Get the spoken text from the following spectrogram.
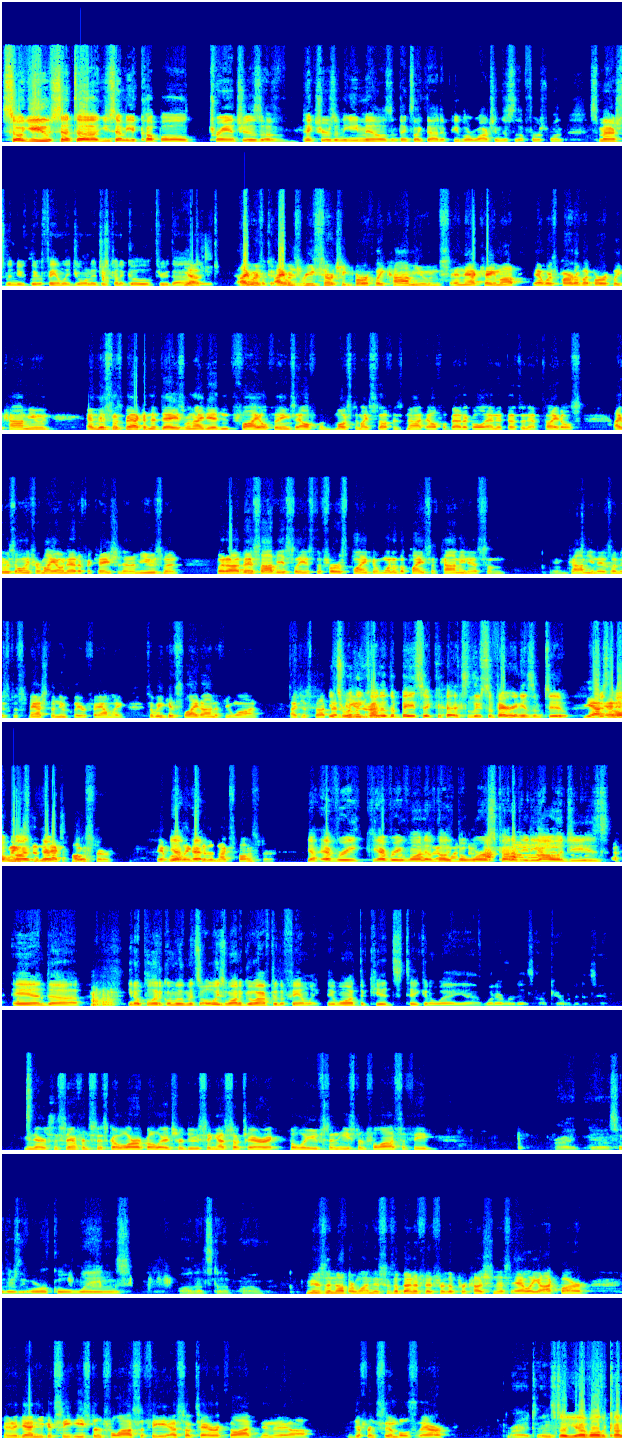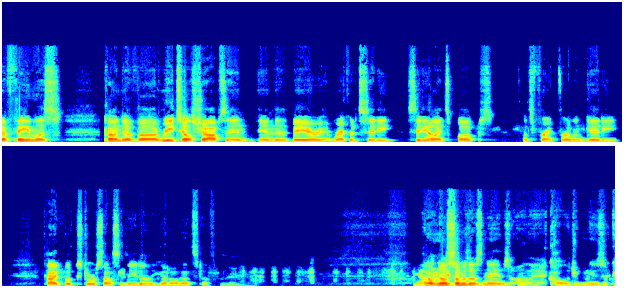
so you sent a you sent me a couple tranches of pictures and emails and things like that if people are watching this is the first one smash the nuclear family do you want to just kind of go through that yes and... I was okay. I was researching Berkeley communes, and that came up. That was part of a Berkeley commune, and this was back in the days when I didn't file things. Alpha, most of my stuff is not alphabetical and it doesn't have titles. I was only for my own edification and amusement. But uh, this obviously is the first plank of one of the planks of communism. Communism is to smash the nuclear family. So we could slide on if you want. I just thought it's really kind of the basic. Uh, it's Luciferianism too. Yeah, just and it links to the next poster. It will yeah, link to the next poster yeah every every one of the, like the worst kind of ideologies and uh, you know political movements always want to go after the family they want the kids taken away yeah whatever it is i don't care what it is and there's the san francisco oracle introducing esoteric beliefs and eastern philosophy right yeah so there's the oracle wings all that stuff wow there's another one this is a benefit for the percussionist ali akbar and again, you could see Eastern philosophy, esoteric thought in the uh, different symbols there. Right, and so you have all the kind of famous kind of uh, retail shops in in the Bay Area, Record City, City yep. Lights Books. That's Frank Ferlinghetti, Tide Bookstore, Sausalito. You got all that stuff in there. Yeah, I don't know can... some of those names. Oh, yeah, College of Music.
